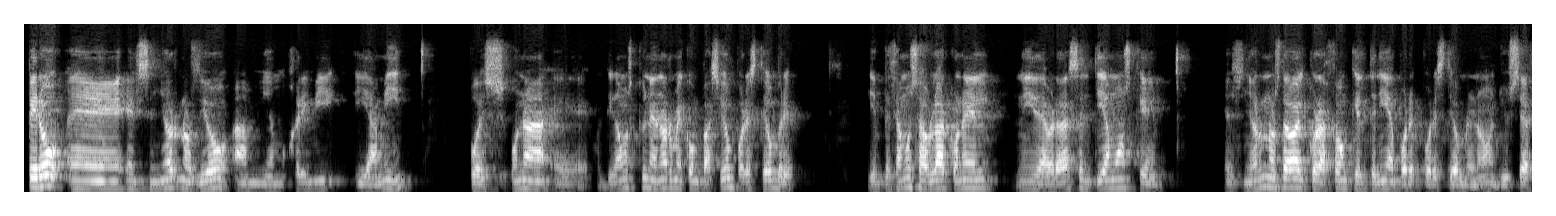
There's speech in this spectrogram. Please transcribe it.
pero el Señor nos dio a mi mujer y a mí pues una, eh, digamos que una enorme compasión por este hombre y empezamos a hablar con él y de verdad sentíamos que el Señor nos daba el corazón que él tenía por, este hombre, ¿no? Yusef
